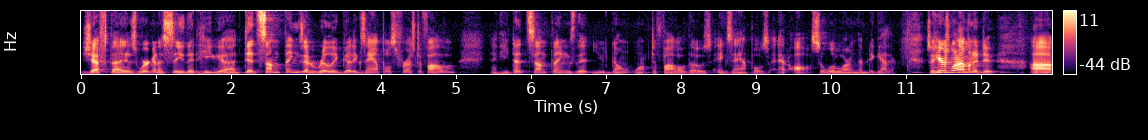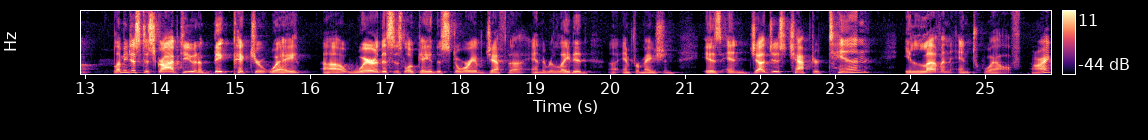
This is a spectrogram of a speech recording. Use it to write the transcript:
Jephthah is we're going to see that he uh, did some things that are really good examples for us to follow and he did some things that you don't want to follow those examples at all. So we'll learn them together. So here's what I'm going to do. Uh, let me just describe to you in a big picture way uh, where this is located. The story of Jephthah and the related uh, information is in Judges chapter 10 11 and 12. All right?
